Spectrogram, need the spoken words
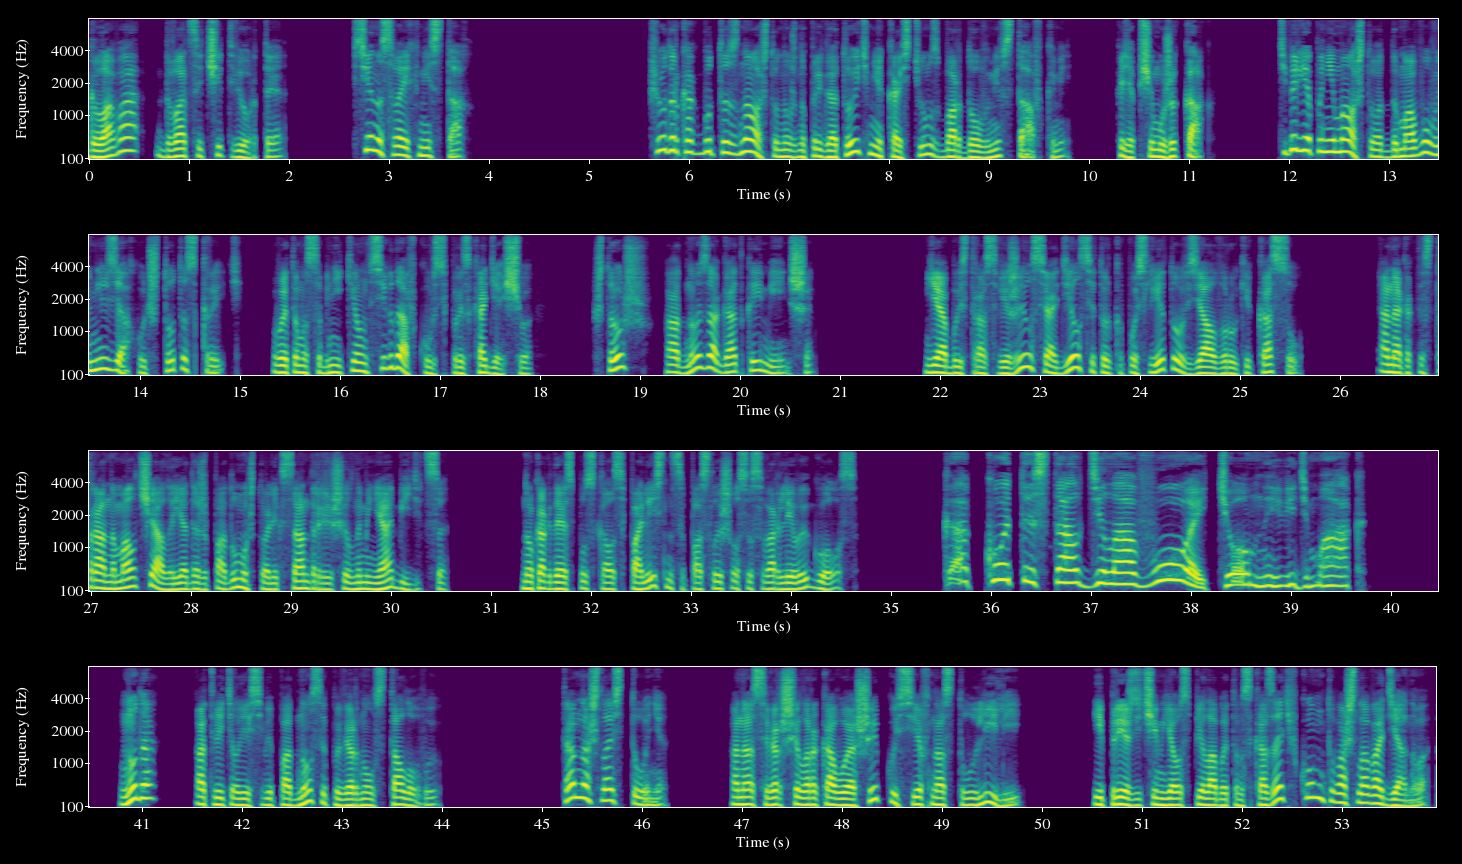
Глава 24. Все на своих местах. Федор как будто знал, что нужно приготовить мне костюм с бордовыми вставками. Хотя почему же как? Теперь я понимал, что от домового нельзя хоть что-то скрыть. В этом особняке он всегда в курсе происходящего. Что ж, одной загадкой меньше. Я быстро освежился, оделся только после этого взял в руки косу. Она как-то странно молчала, и я даже подумал, что Александр решил на меня обидеться. Но когда я спускался по лестнице, послышался сварливый голос. «Какой ты стал деловой, темный ведьмак!» «Ну да», — ответил я себе под нос и повернул в столовую. Там нашлась Тоня. Она совершила роковую ошибку, сев на стул Лилии. И прежде чем я успел об этом сказать, в комнату вошла Водянова.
